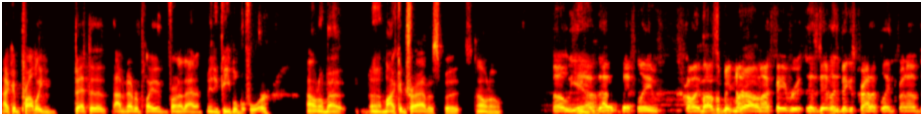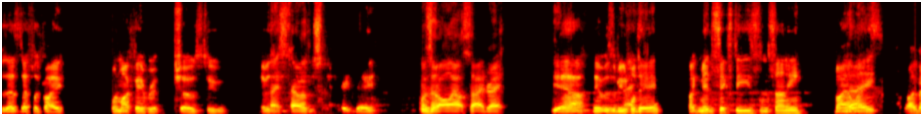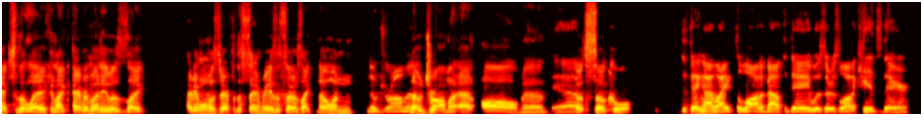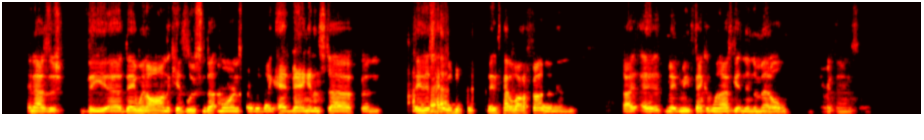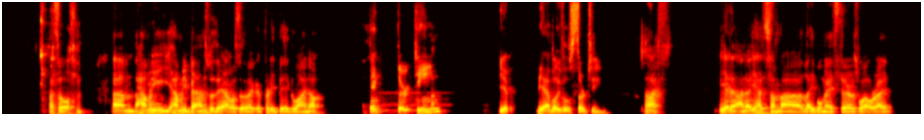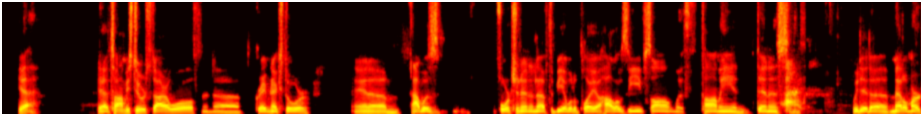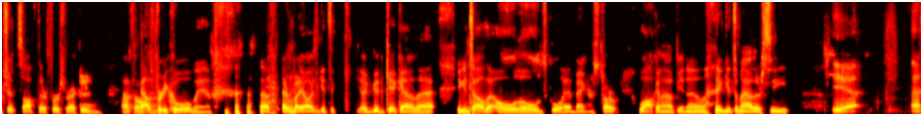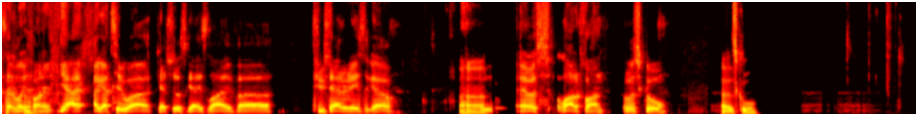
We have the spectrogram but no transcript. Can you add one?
I could probably bet that I've never played in front of that many people before. I don't know about uh, Mike and Travis, but I don't know. Oh yeah, yeah, that was definitely probably that was a big my, crowd. My favorite. That's definitely the biggest crowd I played in front of, but that's definitely probably one of my favorite shows too. It was nice. That was a great day. Was it all outside, right? Yeah, it was a beautiful nice. day, like mid sixties and sunny by nice. a lake, right next to the lake, and like everybody was like, everyone was there for the same reason. So it was like no one, no drama, no drama at all, man. Yeah, it was so cool the thing I liked a lot about the day was there was a lot of kids there, and as the the uh, day went on, the kids loosened up more and started like headbanging and stuff, and they just had, they just had a lot of fun, and I, it made me think of when I was getting into metal, and everything. So. That's awesome. Um, how many how many bands were there? Was it like a pretty big lineup? I think thirteen. Yep. Yeah, I believe it was thirteen. Nice. Yeah, I know you had some uh, label mates there as well, right? Yeah, yeah. Tommy Stewart, Direwolf, and uh, Grave Next Door, and um, I was fortunate enough to be able to play a Hallows Eve song with Tommy and Dennis. And we did a uh, Metal Merchants off their first record. That's awesome. That was pretty cool, man. everybody always gets a, a, good kick out of that. You can tell the old, old school headbangers start walking up, you know, it gets them out of their seat. Yeah. That's definitely funny. Yeah, I, I, got to uh, catch those guys live uh, two Saturdays ago. Uh-huh. It was a lot of fun. It was cool. That was cool.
